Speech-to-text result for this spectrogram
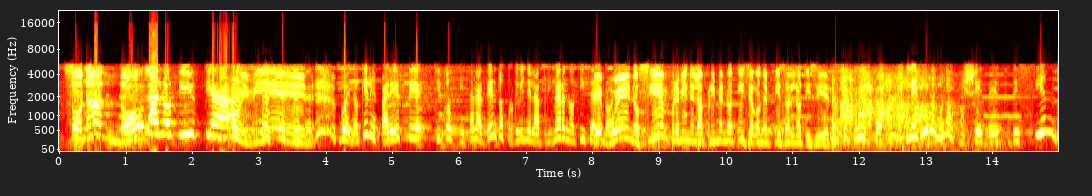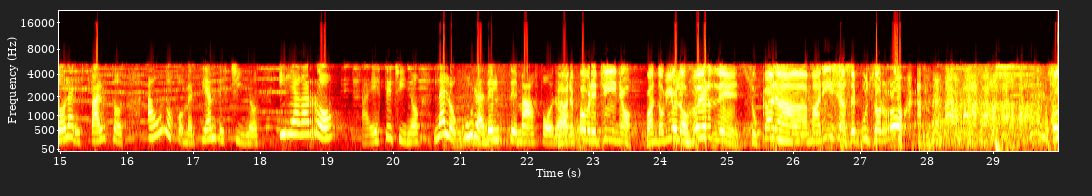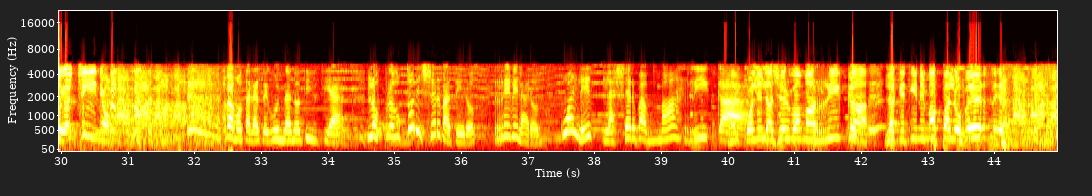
Sonando. La noticia. Muy bien. bueno, ¿qué les parece, chicos, si están atentos porque viene la primera noticia Qué bueno, siempre viene la primera noticia cuando empieza el noticiero. Por supuesto. Le dieron unos billetes de 100 dólares falsos a unos comerciantes chinos y le agarró a este chino la locura del semáforo. Claro, pobre chino, cuando vio los verdes, su cara amarilla se puso roja. Solo el chino. Vamos a la segunda noticia. Los productores yerbateros revelaron cuál es la yerba más rica. Ay, ¿cuál es la yerba más rica? La que tiene más palos verdes.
